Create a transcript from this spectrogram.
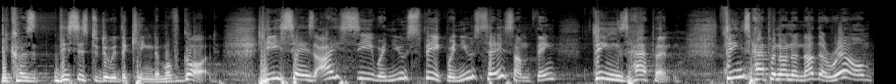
Because this is to do with the kingdom of God. He says, I see when you speak, when you say something, things happen. Things happen on another realm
